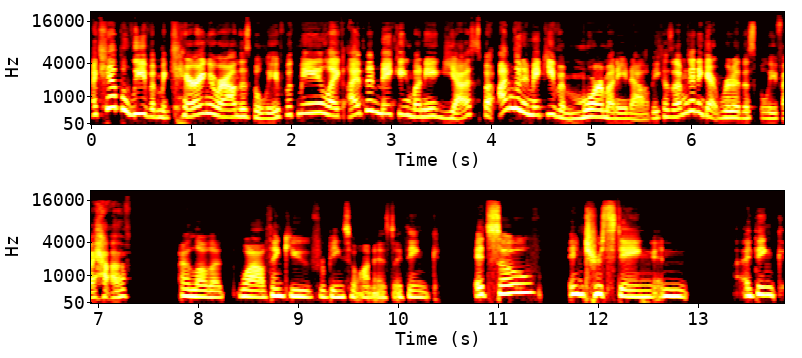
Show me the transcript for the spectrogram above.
I can't believe I'm carrying around this belief with me. Like, I've been making money, yes, but I'm going to make even more money now because I'm going to get rid of this belief I have. I love that. Wow. Thank you for being so honest. I think it's so interesting. And I think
